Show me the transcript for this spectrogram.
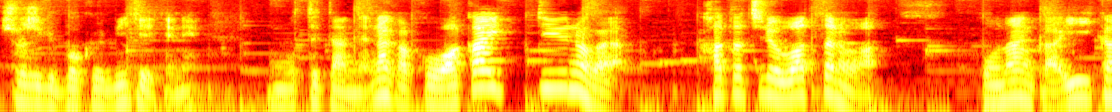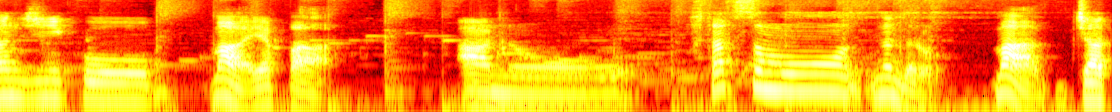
正直僕見ててね、思ってたんで、なんかこう、和解っていうのが、形で終わったのは、こう、なんかいい感じに、こう、まあ、やっぱ、あのー二つとも、なんだろう、まあ、じゃ、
